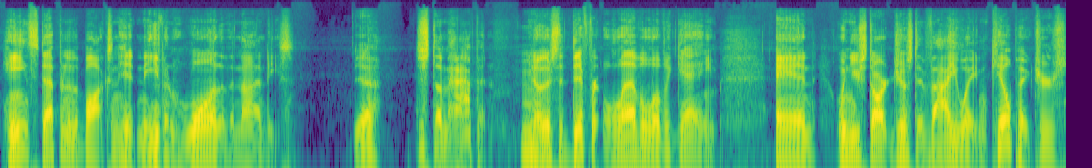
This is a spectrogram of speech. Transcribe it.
he ain't stepping in the box and hitting even one of the 90s. yeah, just doesn't happen. You Hmm. know, there's a different level of the game. And when you start just evaluating kill pictures,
